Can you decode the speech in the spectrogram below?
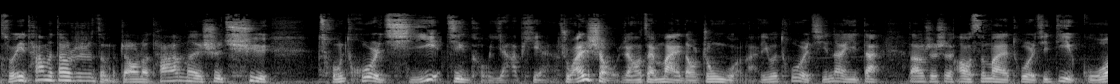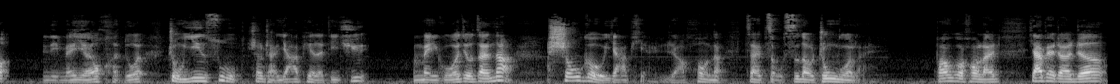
所以他们当时是怎么着呢？他们是去。从土耳其进口鸦片，转手然后再卖到中国来。因为土耳其那一带当时是奥斯曼土耳其帝国，里面也有很多种罂粟、生产鸦片的地区。美国就在那儿收购鸦片，然后呢再走私到中国来。包括后来鸦片战争，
